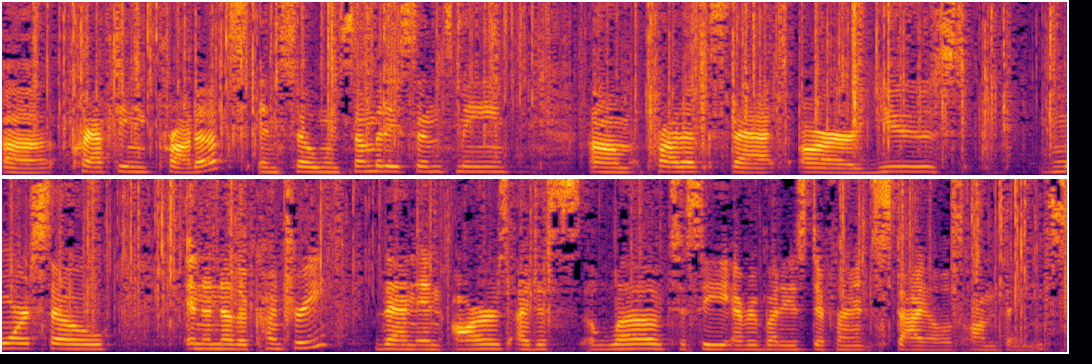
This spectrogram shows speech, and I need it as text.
uh, crafting products. And so when somebody sends me um, products that are used more so in another country, than in ours. I just love to see everybody's different styles on things.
